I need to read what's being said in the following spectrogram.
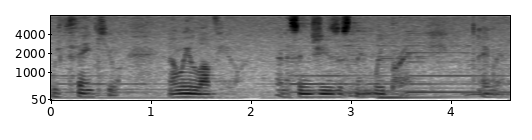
We thank you and we love you. And it's in Jesus' name we pray. Amen.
